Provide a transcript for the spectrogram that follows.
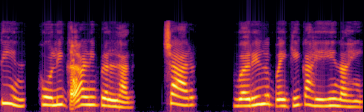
तीन होलिका आणि प्रल्हाद. चार वरील पैकी काहीही नाही.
